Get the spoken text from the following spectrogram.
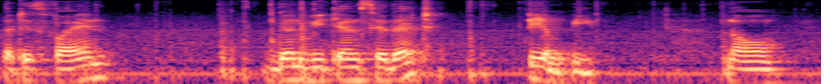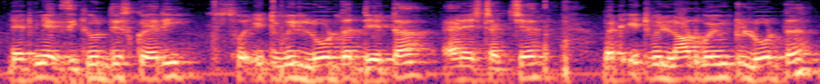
That is fine. Then we can say that tmp now let me execute this query. So it will load the data and structure but it will not going to load the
